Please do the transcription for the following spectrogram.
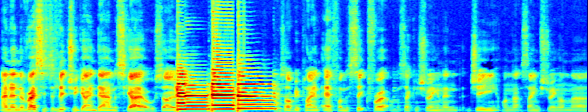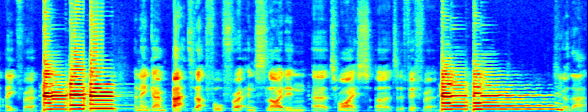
And then the rest is just literally going down the scale. So, so I'll be playing F on the 6th fret on the second string and then G on that same string on the 8th fret. And then going back to that fourth fret and sliding uh, twice uh, to the 5th fret. So you got that.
